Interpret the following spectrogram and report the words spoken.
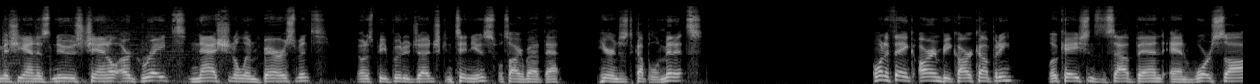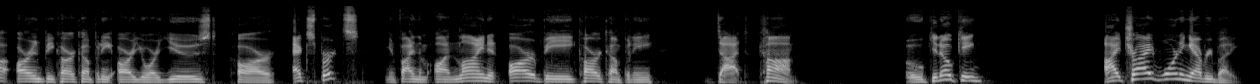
Michiana's news channel. Our great national embarrassment, known as Pete Buttigieg, continues. We'll talk about that here in just a couple of minutes. I want to thank R&B Car Company, locations in South Bend and Warsaw. R&B Car Company are your used car experts. You can find them online at rbcarcompany.com. Okie dokie. I tried warning everybody.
